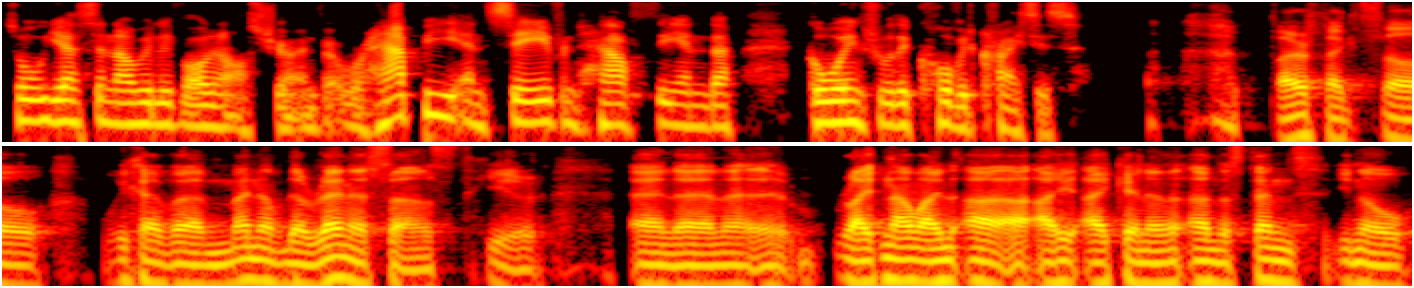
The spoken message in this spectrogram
so, yes, and now we live all in Austria. And we're happy and safe and healthy and uh, going through the COVID crisis. Perfect. So we have a man of the Renaissance here, and then uh, right now I, I I can uh, understand, you know,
